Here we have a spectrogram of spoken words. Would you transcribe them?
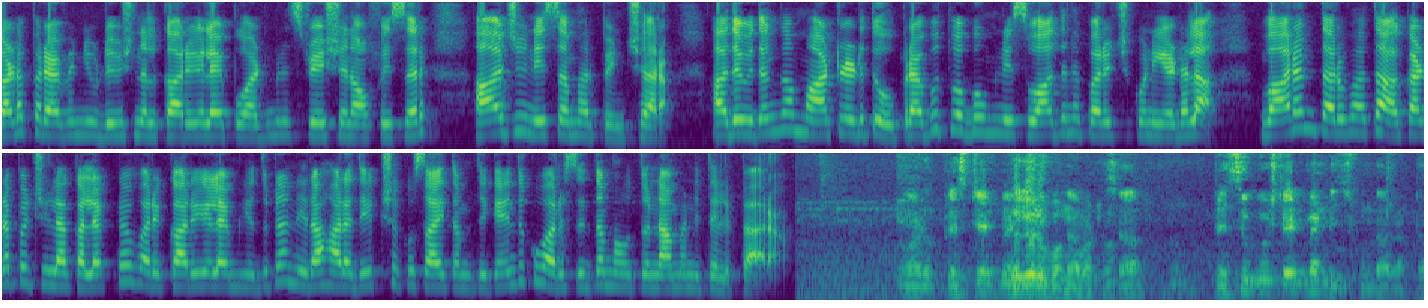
కడప రెవెన్యూ డివిజనల్ కార్యాలయపు అడ్మినిస్ట్రేషన్ ఆఫీసర్ ఆర్జీని సమర్పించారు. అదేవిధంగా మాట్లాడుతూ ప్రభుత్వ భూమిని స్వాధీనపరుచుకుని ఎడల వారం తర్వాత కడప జిల్లా కలెక్టర్ వారి కార్యాలయం ఎదుట నిరాహార దీక్షకు సైతం దిగేందుకు వారు సిద్ధమవుతున్నామని తెలిపారు. వాడు ప్రెస్ స్టేట్మెంట్ ప్రెస్కు స్టేట్మెంట్ ఇచ్చుకుంటారంట?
